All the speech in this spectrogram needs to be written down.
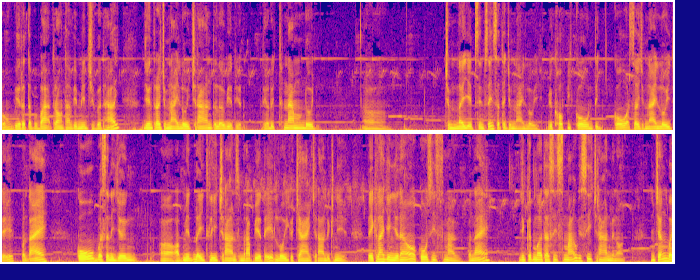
ផងវារឹតតែពិបាកត្រង់ថាវាមានជីវិតហើយយើងត្រូវចំណាយលុយច្រើនទៅលើវាទៀត វាដូចថ្នាំដូចអឺចំណីឯផ្សេងផ្សេងសិតតែចំណាយលុយវាខុសពីគោបន្តិចគោអត់សូវចំណាយលុយទេប៉ុន្តែគោបើសិនជាយើងអត់មានដីធ្លីច្រើនសម្រាប់វាទេលុយក៏ចាយច្រើនដូចគ្នាពេលខ្លះយើងនិយាយថាអូគោស៊ីស្មៅប៉ុន្តែយើងគិតមើលថាស៊ីស្មៅវាស៊ីច្រើនមែនអត់អញ្ចឹងបើ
